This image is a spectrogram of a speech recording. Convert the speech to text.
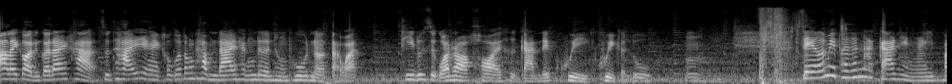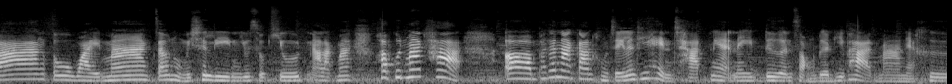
อะไรก่อนก็ได้ค่ะ สุดท้ายยังไงเขาก็ต้องทำได้ทั้งเดินทั้งพูดเนอะแต่ว่า ที่รู้สึกว่ารอคอยคือการได้คุยคุยกับลูกอืมเจแล้วมีพัฒนาการอย่างไงบ้าง ตัวไวมากเจ้าหนูมิชลินยูโซคิวน่ารักมาก ขอบคุณมากค่ะเอิ่มพัฒนาการของเจเล่นที่เห็นชัดเนี่ยในเดือน 2 เดือนที่ผ่านมาเนี่ยคือ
